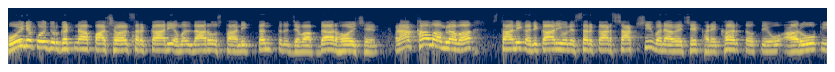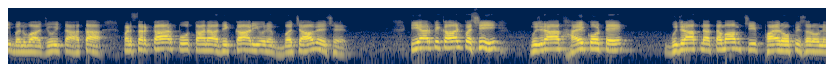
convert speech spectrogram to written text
કોઈને કોઈ દુર્ઘટના પાછળ સરકારી અમલદારો સ્થાનિક તંત્ર જવાબદાર હોય છે. પણ આખા મામલામાં સ્થાનિક અધિકારીઓને સરકાર સાક્ષી બનાવે છે. ખરેખર તો તેઓ આરોપી બનવા જોઈતા હતા, પણ સરકાર પોતાના અધિકારીઓને બચાવે છે. ટીઆરપી કાંડ પછી ગુજરાત હાઈકોર્ટે ગુજરાતના તમામ ચીફ ફાયર ઓફિસરોને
